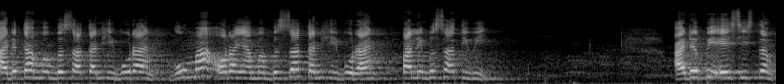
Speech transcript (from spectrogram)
adakah membesarkan hiburan. Rumah orang yang membesarkan hiburan paling besar TV. Ada PA system.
